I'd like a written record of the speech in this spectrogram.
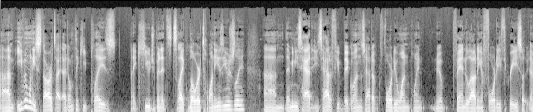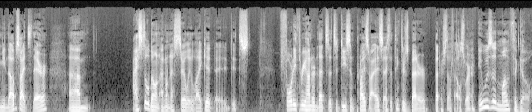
Um, even when he starts, I, I, don't think he plays like huge minutes. It's like lower 20s usually. Um, I mean, he's had he's had a few big ones. Had a 41 point you know FanDuel outing of 43. So I mean, the upside's there. Um, I still don't. I don't necessarily like it. It's 4300 that's that's a decent price I, I, think there's better better stuff elsewhere it was a month ago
